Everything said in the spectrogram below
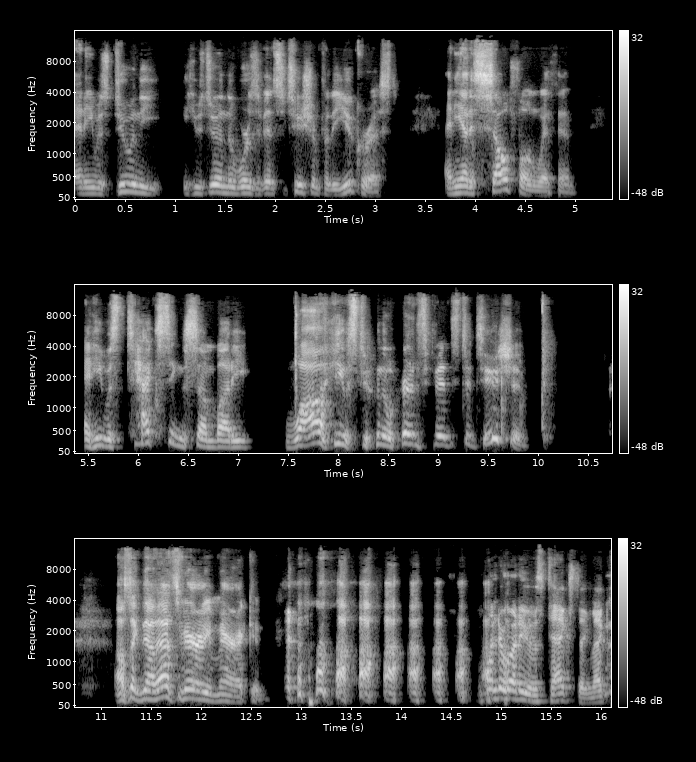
and he was doing the he was doing the words of institution for the Eucharist, and he had his cell phone with him, and he was texting somebody while he was doing the words of institution. I was like, now that's very American. I wonder what he was texting. Like,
